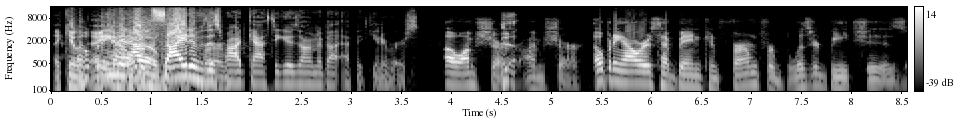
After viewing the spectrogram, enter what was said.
I can't. I Opening can't even hours outside of this confirmed. podcast, he goes on about Epic Universe. Oh, I'm sure. I'm sure. Opening hours have been confirmed for Blizzard Beach's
